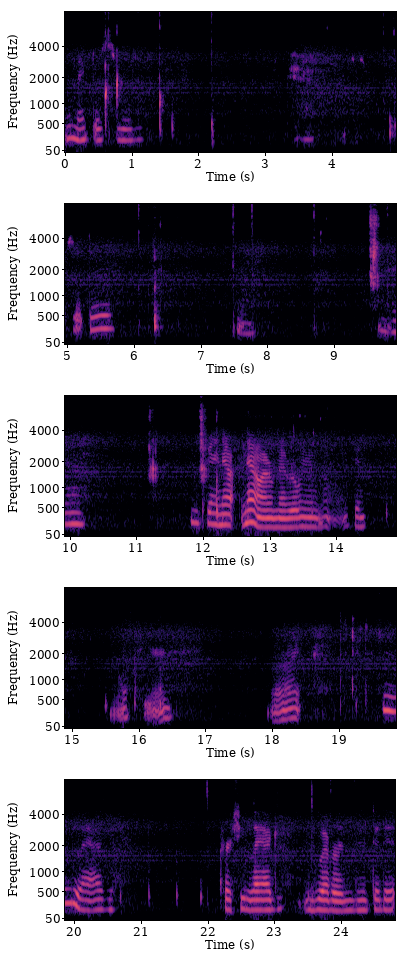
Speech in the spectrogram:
We make those stairs? Is it there? Hmm. Yeah. Okay, now now I remember. We okay. Left here. Alright. Lag. Curse you lag whoever invented it.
